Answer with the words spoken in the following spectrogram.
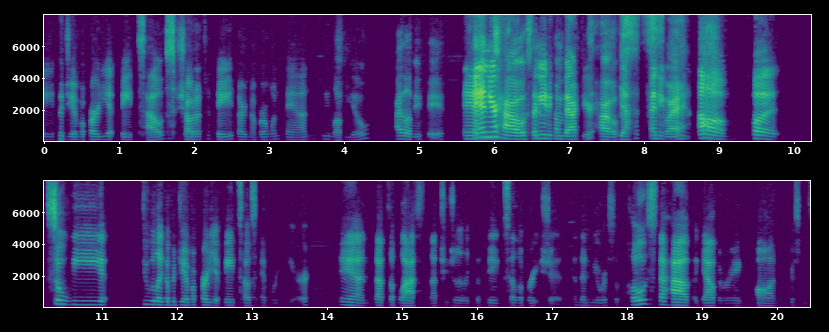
a pajama party at Faith's house. Shout out to Faith, our number one fan. We love you. i love you faith And, and your house i need to come back to your house Yes. anyway Um, but so we do like a pajama party at Faith's house every year, and that's a blast. And that's usually like the big celebration. And then we were supposed to have a gathering on Christmas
